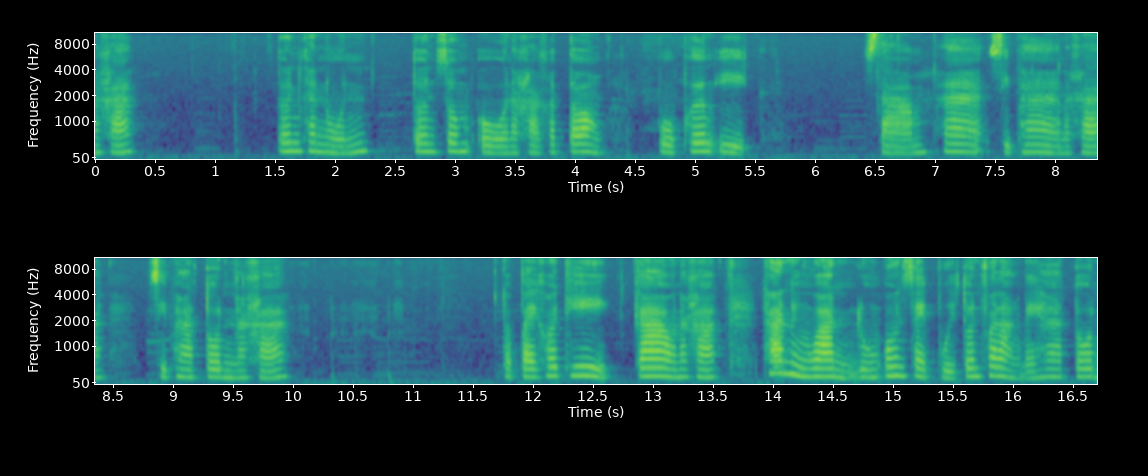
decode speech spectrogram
นะคะ ต้นขนุน ต้นส้มโอนะคะ ก็ต้องปลูกเพิ่มอีก 3 5 15นะคะ15 ต้นนะคะ ต่อไปข้อที่ 9 นะคะ ถ้า 1 วันลุงอ้นใส่ปุ๋ยต้นฝรั่งได้ 5 ต้น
